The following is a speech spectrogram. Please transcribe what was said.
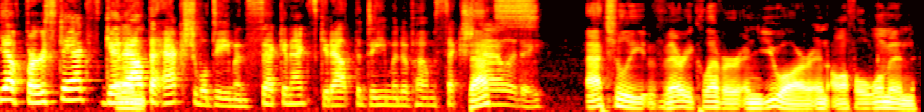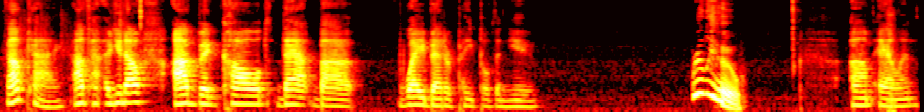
Yeah. First acts, get Um, out the actual demon. Second acts, get out the demon of homosexuality. That's actually very clever, and you are an awful woman. Okay, I've you know I've been called that by way better people than you, Really, who? um, Ellen.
